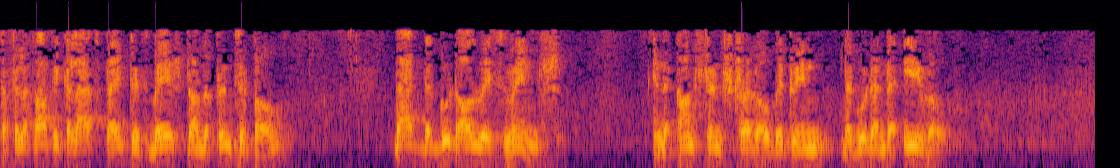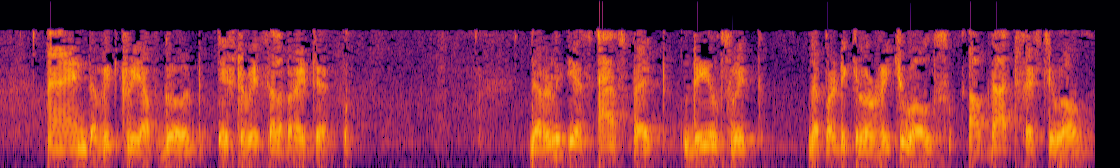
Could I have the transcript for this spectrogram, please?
The philosophical aspect is based on the principle that the good always wins in the constant struggle between the good and the evil. And the victory of good is to be celebrated. The religious aspect deals with the particular rituals of that festival.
